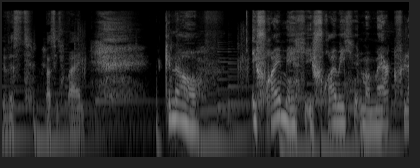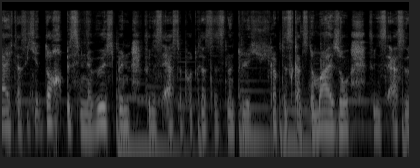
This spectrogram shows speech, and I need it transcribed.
ihr wisst, was ich meine. Genau. Ich freue mich, ich freue mich. Man merkt vielleicht, dass ich hier doch ein bisschen nervös bin. Für das erste Podcast ist natürlich, ich glaube, das ist ganz normal so. Für das erste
